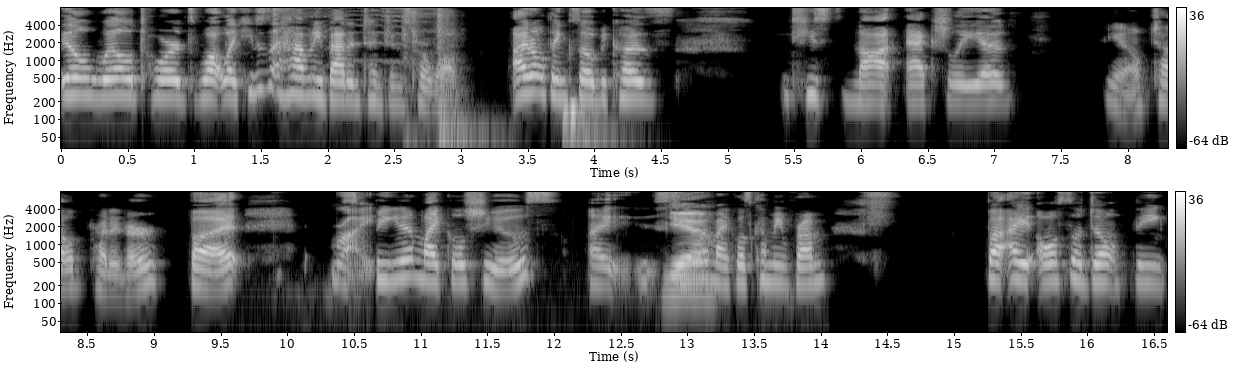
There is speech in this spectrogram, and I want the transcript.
ill will towards Walt. Like he doesn't have any bad intentions toward Walt. I don't think so because he's not actually a, you know, child predator. But right. being in Michael's shoes, I see Yeah. where Michael's coming from. But I also don't think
